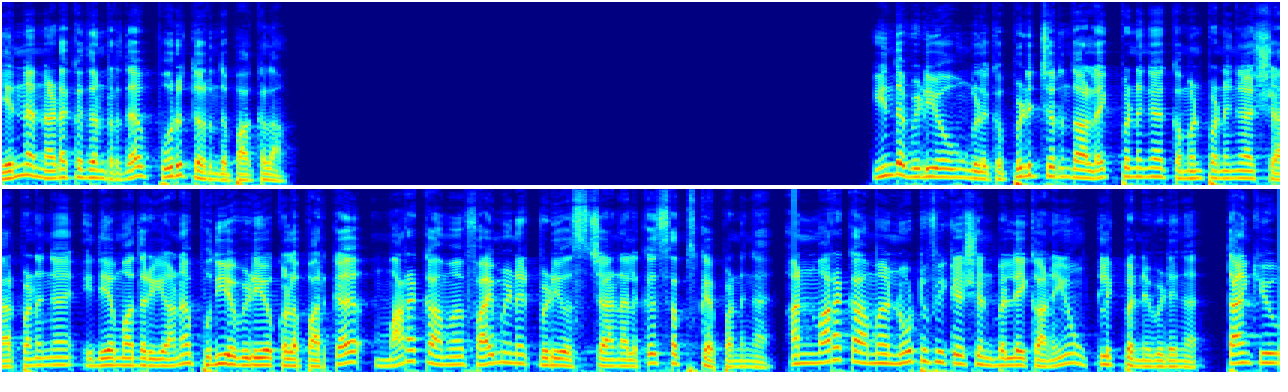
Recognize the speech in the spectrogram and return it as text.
என்ன நடக்குதுன்றத பொறுத்து இருந்து பார்க்கலாம். இந்த வீடியோ உங்களுக்கு பிடிச்சிருந்தா லைக் பண்ணுங்க கமெண்ட் பண்ணுங்க ஷேர் பண்ணுங்க. இதே மாதிரியான புதிய வீடியோக்களை பார்க்க மறக்காம ஃபைவ் மினிட் வீடியோஸ் சேனலுக்கு சப்ஸ்கிரைப் பண்ணுங்க. அண்ட் மறக்காம நோட்டிபிகேஷன் பெல்லைக்கானையும் கிளிக் பண்ணி விடுங்க தேங்க்யூ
